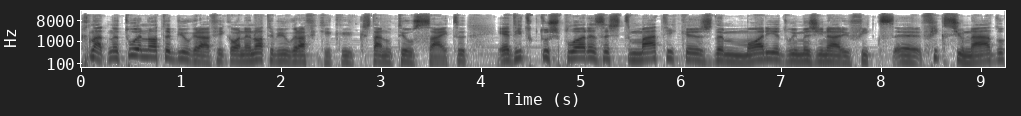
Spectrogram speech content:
Renato, na tua nota biográfica, ou na nota biográfica que, que está no teu site, é dito que tu exploras as temáticas da memória, do imaginário fix- eh, ficcionado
